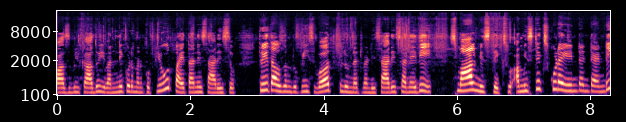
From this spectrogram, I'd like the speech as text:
పాసిబుల్ కాదు. ఇవన్నీ కూడా మనకు pure Paithani saris three thousand rupees వర్త్ఫుల్ ఉన్నటువంటి శారీస్ అనేది స్మాల్ మిస్టేక్స్ ఆ మిస్టేక్స్ కూడా ఏంటంటే అండి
